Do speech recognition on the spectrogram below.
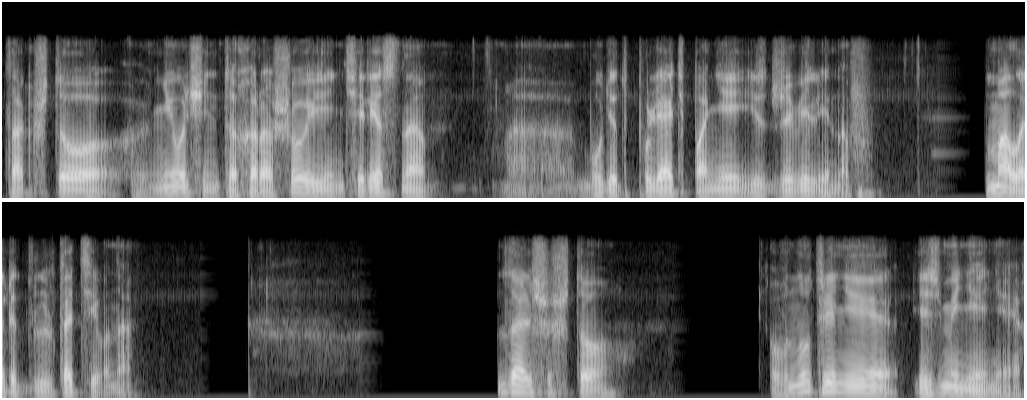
Так что не очень-то хорошо и интересно а, будет пулять по ней из джавелинов. Мало результативно. Дальше что? Внутренние изменения.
